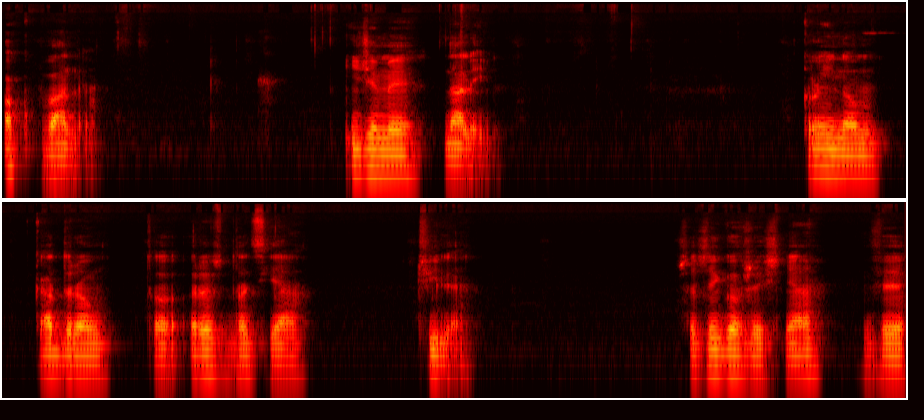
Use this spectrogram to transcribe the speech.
okupowane. Idziemy dalej. Kolejną kadrą to reprezentacja Chile. 3 września w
